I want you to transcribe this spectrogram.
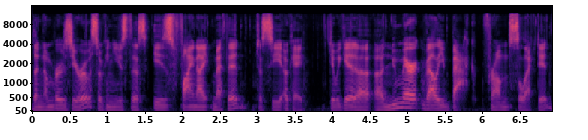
the number 0. So we can use this isFinite method to see, OK, did we get a, a numeric value back from selected?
